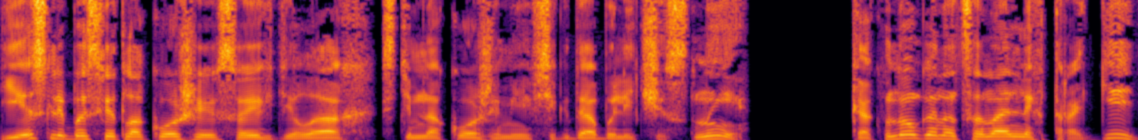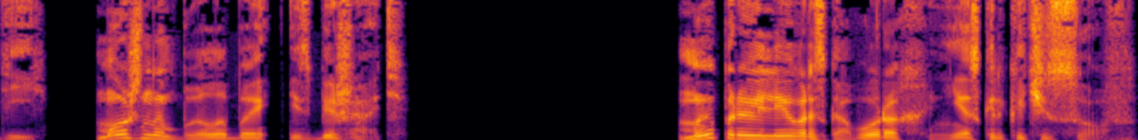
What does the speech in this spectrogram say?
Если бы светлокожие в своих делах с темнокожими всегда были честны, как много национальных трагедий можно было бы избежать. Мы провели в разговорах несколько часов.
